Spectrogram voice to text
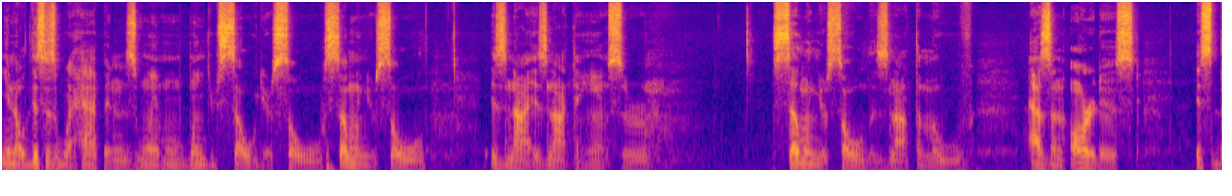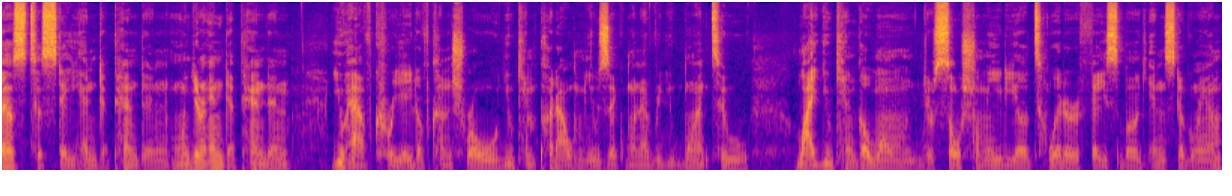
you know, this is what happens when when you sell your soul. Selling your soul is not is not the answer. Selling your soul is not the move. As an artist, it's best to stay independent. When you're independent, you have creative control. You can put out music whenever you want to. Like you can go on your social media, Twitter, Facebook, Instagram,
